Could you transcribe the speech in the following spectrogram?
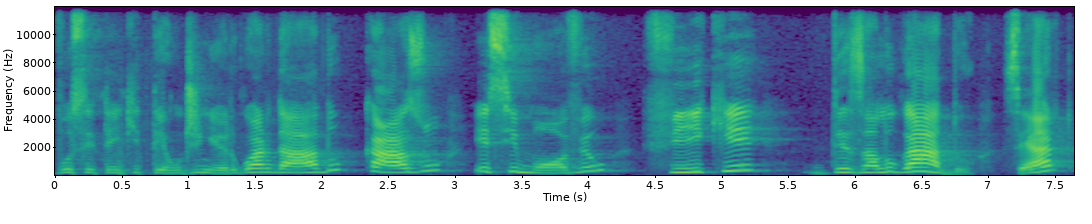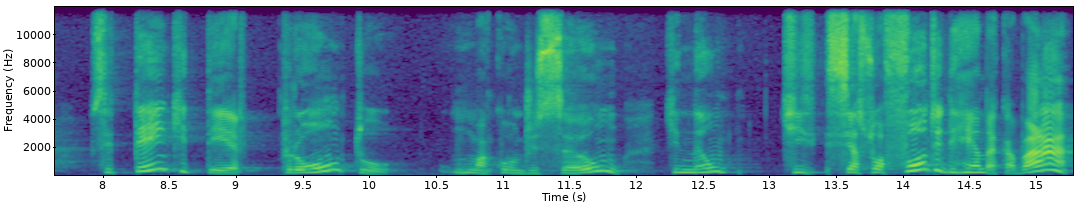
você tem que ter um dinheiro guardado caso esse imóvel fique desalugado, certo? Você tem que ter pronto uma condição que não que se a sua fonte de renda acabar,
